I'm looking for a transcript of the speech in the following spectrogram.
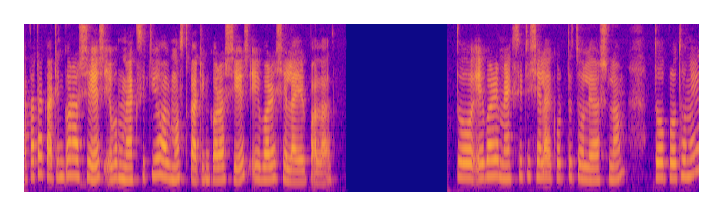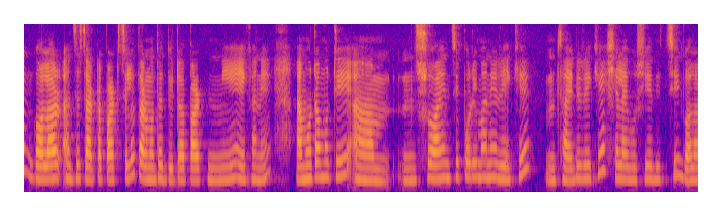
হাতাটা কাটিং করা শেষ এবং ম্যাক্সিটিও অলমোস্ট কাটিং করা শেষ, এবারে সেলাইয়ের পালা। তো এবারে ম্যাক্সিটি সেলাই করতে চলে আসলাম। তো প্রথমে গলার যে চারটা পার্ট ছিল, তার মধ্যে দুইটা পার্ট নিয়ে এখানে মোটামুটি সোয়া ইঞ্চি পরিমাণে রেখে সাইডে রেখে সেলাই বসিয়ে দিচ্ছি গলা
